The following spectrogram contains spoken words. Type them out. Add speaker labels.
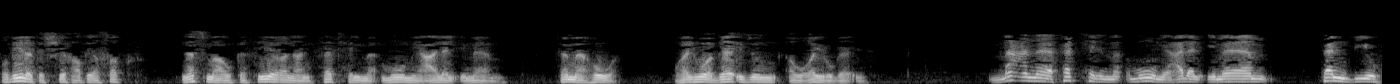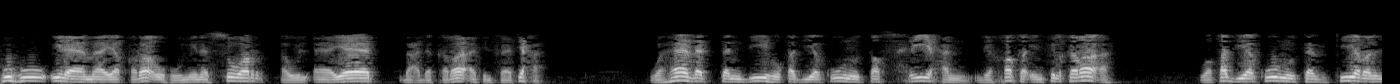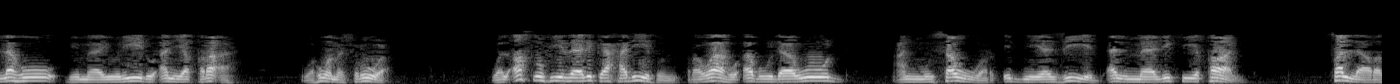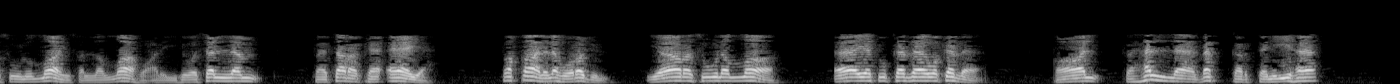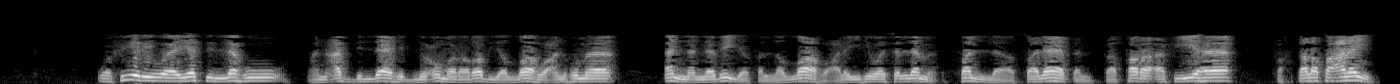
Speaker 1: فضيلة الشيخ عطية صقر نسمع كثيرا عن فتح المأموم على الإمام فما هو؟ وهل هو جائز أو غير جائز؟
Speaker 2: معنى فتح المأموم على الإمام تنبيهه إلى ما يقرأه من السور أو الآيات بعد قراءة الفاتحة. وهذا التنبيه قد يكون تصحيحا لخطأ في القراءة. وقد يكون تذكيرا له بما يريد أن يقرأه وهو مشروع. والأصل في ذلك حديث رواه أبو داود عن مسور ابن يزيد المالكي قال صلى رسول الله صلى الله عليه وسلم فترك آية فقال له رجل يا رسول الله آية كذا وكذا. قال فهلا ذكرتنيها؟ وفي رواية له عن عبد الله بن عمر رضي الله عنهما أن النبي صلى الله عليه وسلم صلى صلاة فقرأ فيها فاختلط عليه.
